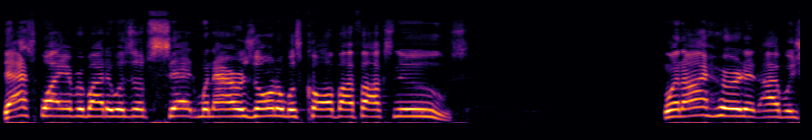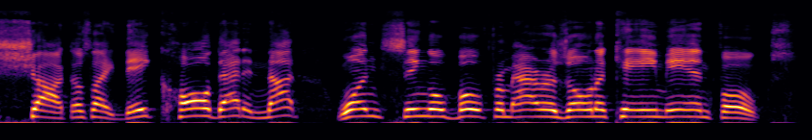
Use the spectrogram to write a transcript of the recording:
That's why everybody was upset when Arizona was called by Fox News. When I heard it, I was shocked. I was like, they called that, and not one single boat from Arizona came in, folks.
